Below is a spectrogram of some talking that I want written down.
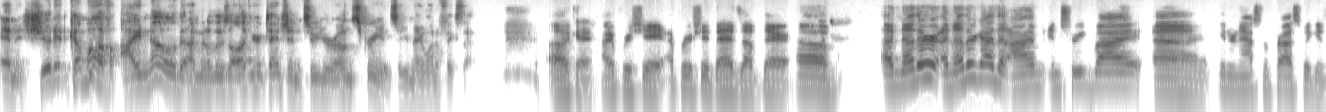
and should it come off, I know that I'm going to lose all of your attention to your own screen. So you may want to fix that. Okay, I appreciate I appreciate the heads up there. Um, another another guy that I'm intrigued by, uh, international prospect is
